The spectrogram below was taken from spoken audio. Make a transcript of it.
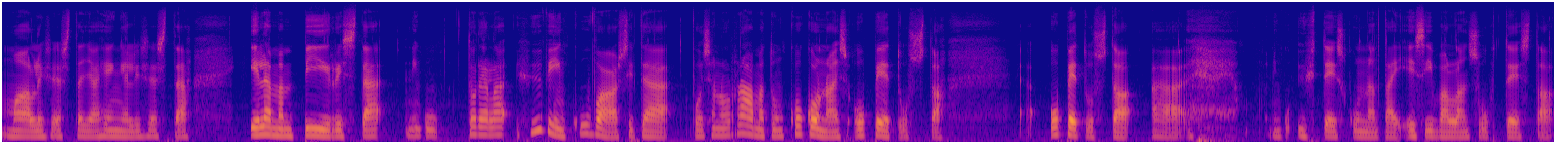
maallisesta ja hengellisestä elämänpiiristä, niin kuin todella hyvin kuvaa sitä, voi sanoa raamatun kokonaisopetusta, opetusta ää, niin kuin yhteiskunnan tai esivallan suhteesta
